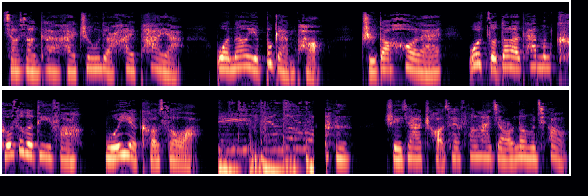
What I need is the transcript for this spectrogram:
想想看，还真有点害怕呀！我呢也不敢跑，直到后来我走到了他们咳嗽的地方，我也咳嗽了。谁家炒菜放辣椒那么呛？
